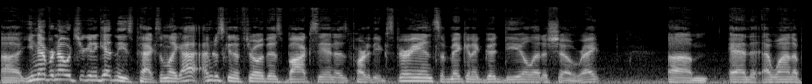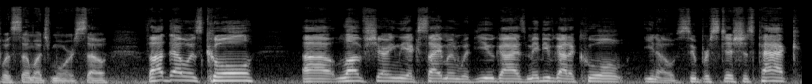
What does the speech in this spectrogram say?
Uh, you never know what you're going to get in these packs. I'm like, I, am just going to throw this box in as part of the experience of making a good deal at a show, right? Um, and I wound up with so much more. So thought that was cool. Uh, love sharing the excitement with you guys. Maybe you've got a cool, you know, superstitious pack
